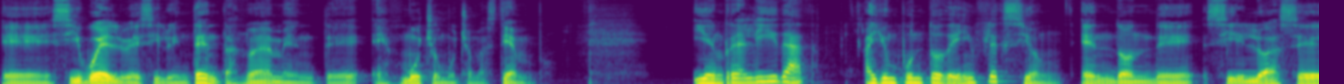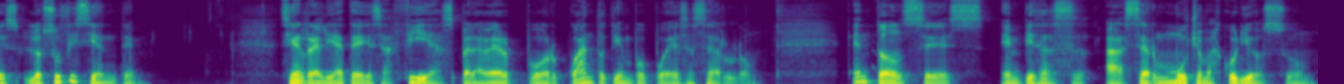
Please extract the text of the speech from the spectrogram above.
eh, si vuelves y lo intentas nuevamente, es mucho, mucho más tiempo. Y en realidad hay un punto de inflexión en donde si lo haces lo suficiente, si en realidad te desafías para ver por cuánto tiempo puedes hacerlo, entonces empiezas a ser mucho más curioso.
